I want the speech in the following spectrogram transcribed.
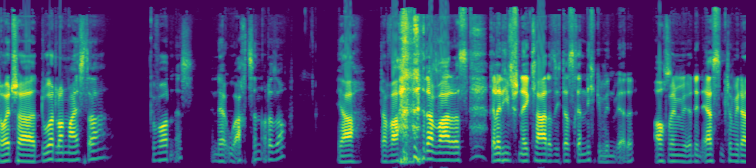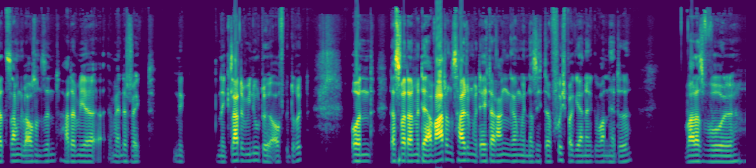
deutscher Duathlonmeister geworden ist, in der U18 oder so. Ja, da war, da war das relativ schnell klar, dass ich das Rennen nicht gewinnen werde. Auch wenn wir den ersten Kilometer zusammengelaufen sind, hat er mir im Endeffekt eine, eine glatte Minute aufgedrückt. Und das war dann mit der Erwartungshaltung, mit der ich da rangegangen bin, dass ich da furchtbar gerne gewonnen hätte, war das wohl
